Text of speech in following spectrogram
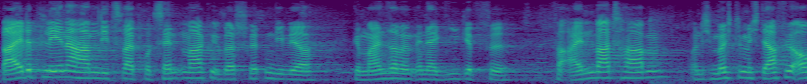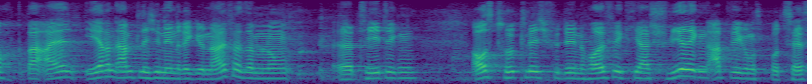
Beide Pläne haben die 2-%-Marke überschritten, die wir gemeinsam im Energiegipfel vereinbart haben. Ich möchte mich dafür auch bei allen ehrenamtlich in den Regionalversammlungen äh, Tätigen ausdrücklich für den häufig ja schwierigen Abwägungsprozess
